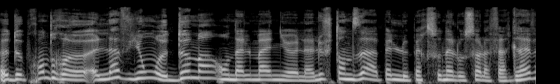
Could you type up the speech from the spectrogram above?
de prendre l'avion demain en Allemagne. La Lufthansa appelle le personnel au sol à faire grève.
